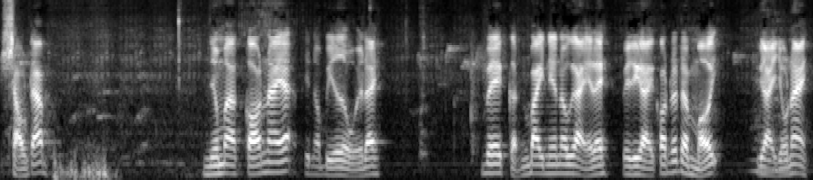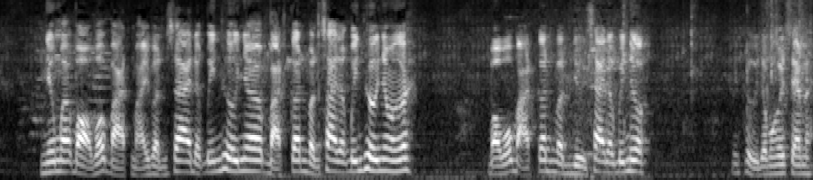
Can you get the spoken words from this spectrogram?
600 Nhưng mà con này á, Thì nó bị rối đây. Về cấn bay nên nó gãy đây Về gãy con rất là mới, Gãy chỗ này. Nhưng mà bỏ vô bạt máy vẫn sai được bình thường nha Bạt cân vẫn sai được bình thường nha mọi người. Bỏ vô bạt cân vẫn giữ sai được bình thường. Mình thử cho mọi người xem này.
